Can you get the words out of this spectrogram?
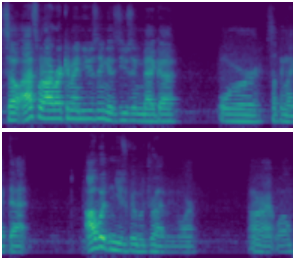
So that's what I recommend using is using Mega or something like that. I wouldn't use Google Drive anymore. Alright, well.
